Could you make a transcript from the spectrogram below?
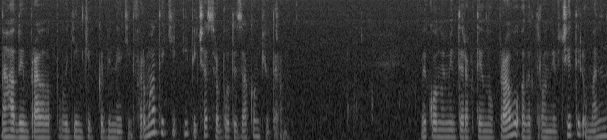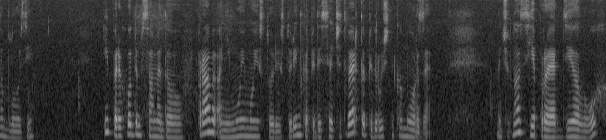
Нагадуємо правила поведінки в кабінеті інформатики і під час роботи за комп'ютером. Виконуємо інтерактивну вправу Електронний вчитель у мене на блозі. І переходимо саме до вправи Анімуємо історію. Сторінка 54 підручника Морзе. Значить, у нас є проект Діалог,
